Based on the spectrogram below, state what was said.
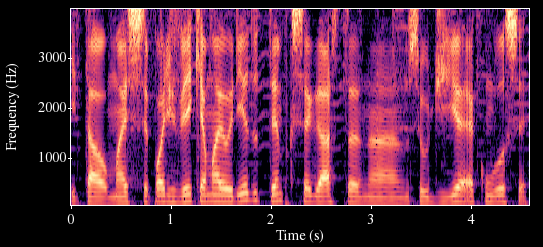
e tal. Mas você pode ver que a maioria do tempo que você gasta na- no seu dia é com você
